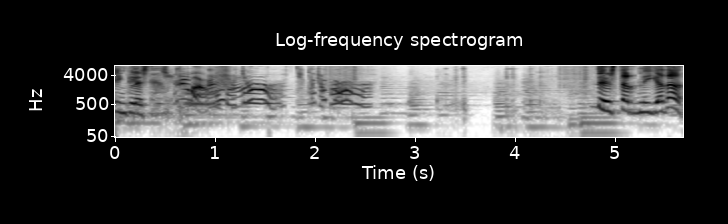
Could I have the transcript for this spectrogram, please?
inglesa. Destornillador.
